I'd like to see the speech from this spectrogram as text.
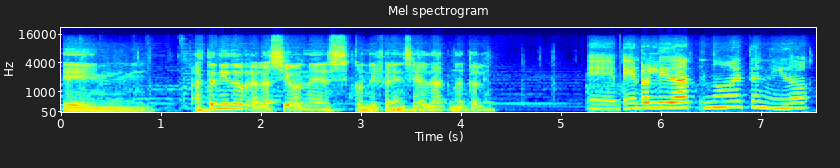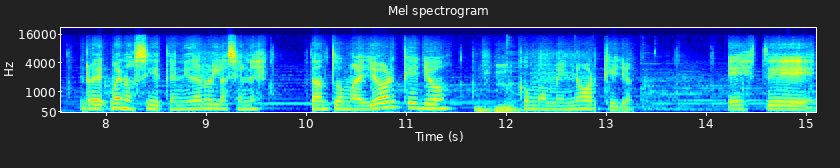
Em, ¿Has tenido relaciones con diferencia de edad, Natalie? Eh, en realidad no he tenido, bueno, sí, he tenido relaciones tanto mayor que yo como menor que yo. Este,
